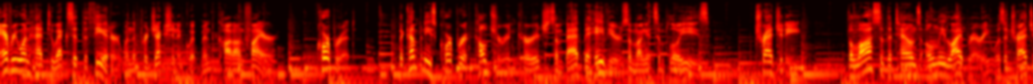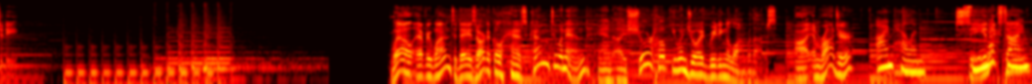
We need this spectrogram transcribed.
Everyone had to exit the theater when the projection equipment caught on fire. Corporate. The company's corporate culture encouraged some bad behaviors among its employees. Tragedy. The loss of the town's only library was a tragedy. Well, everyone, today's article has come to an end, and I sure hope you enjoyed reading along with us. I am Roger. I'm Helen. See, you next time.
